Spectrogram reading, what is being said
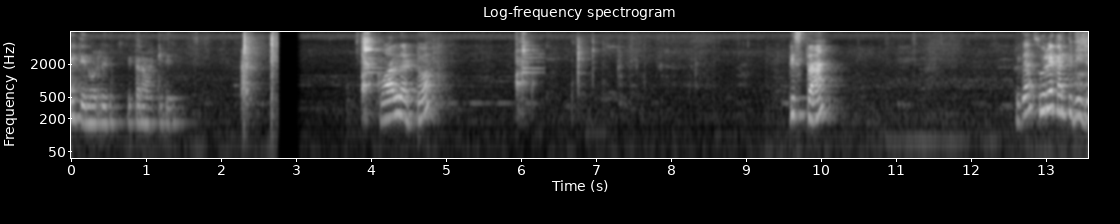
ಐತಿ ನೋಡಿರಿ ಇದು, ಈ ಥರ ಹಾಕಿದ್ದೀನಿ ವಾಲ್ನಟ್ಟು ಪಿಸ್ತಾ. ಈಗ ಸೂರ್ಯಕಾಂತಿ ಬೀಜ.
